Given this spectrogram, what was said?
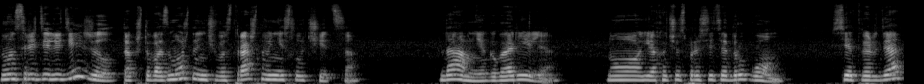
Но он среди людей жил, так что, возможно, ничего страшного не случится. Да, мне говорили. Но я хочу спросить о другом. Все твердят,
